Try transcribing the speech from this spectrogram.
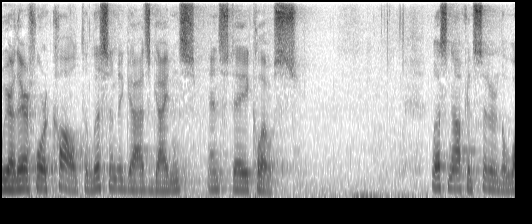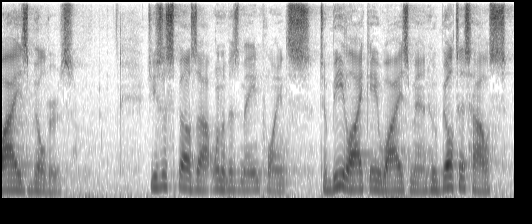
We are therefore called to listen to God's guidance and stay close. Let's now consider the wise builders. Jesus spells out one of his main points to be like a wise man who built his house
